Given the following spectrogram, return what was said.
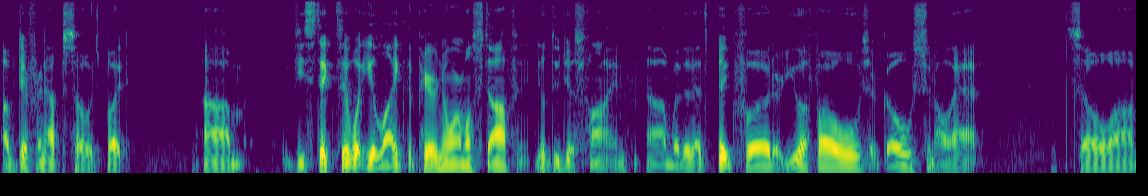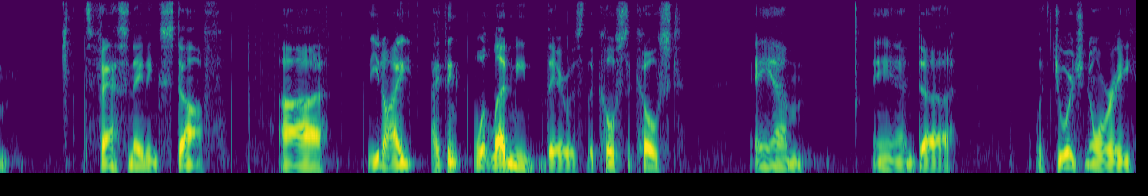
of different episodes. But um, if you stick to what you like, the paranormal stuff, you'll do just fine. Um, whether that's Bigfoot or UFOs or ghosts and all that. So um, it's fascinating stuff. Uh, you know, I, I think what led me there was the Coast to Coast AM and uh, with George Noory,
